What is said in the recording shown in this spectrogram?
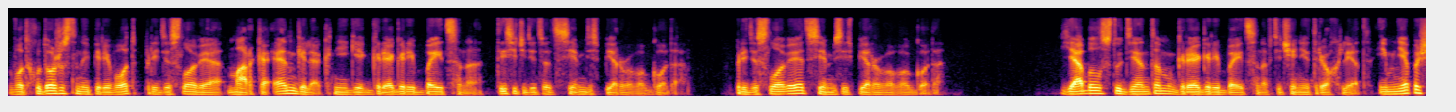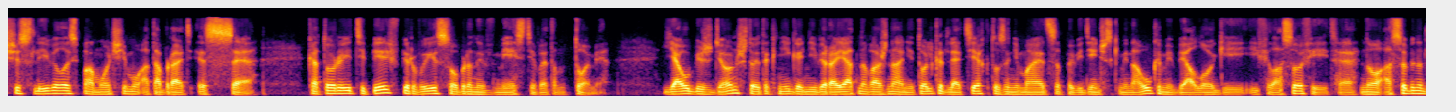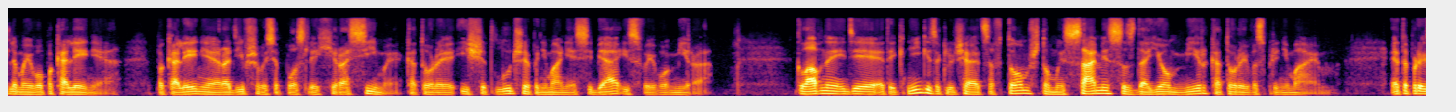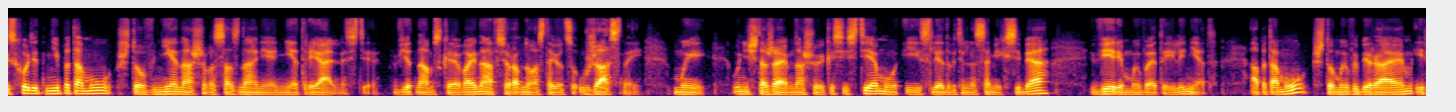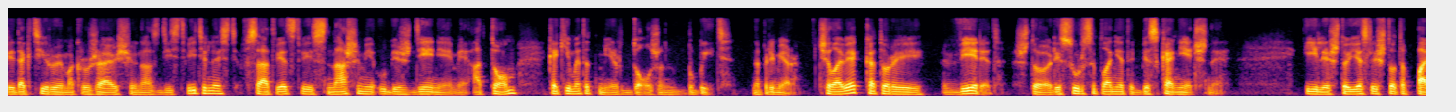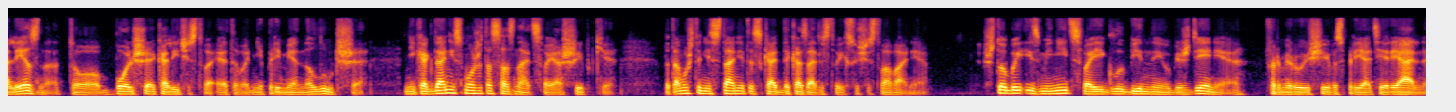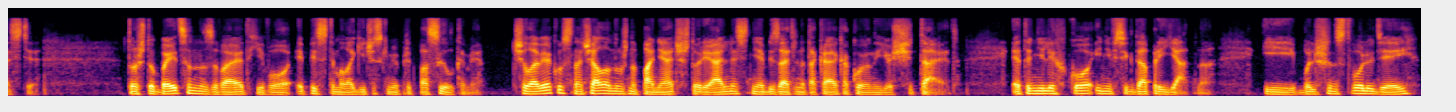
Вот художественный перевод предисловия Марка Энгеля книги Грегори Бейтсона 1971 года. Предисловие 1971 года. Я был студентом Грегори Бейтсона в течение трех лет, и мне посчастливилось помочь ему отобрать эссе, которые теперь впервые собраны вместе в этом томе. Я убежден, что эта книга невероятно важна не только для тех, кто занимается поведенческими науками, биологией и философией, но особенно для моего поколения — поколение, родившегося после Хиросимы, которое ищет лучшее понимание себя и своего мира. Главная идея этой книги заключается в том, что мы сами создаем мир, который воспринимаем. Это происходит не потому, что вне нашего сознания нет реальности. Вьетнамская война все равно остается ужасной. Мы уничтожаем нашу экосистему и, следовательно, самих себя, верим мы в это или нет — а потому, что мы выбираем и редактируем окружающую нас действительность в соответствии с нашими убеждениями о том, каким этот мир должен быть. Например, человек, который верит, что ресурсы планеты бесконечны, или что если что-то полезно, то большее количество этого непременно лучше, никогда не сможет осознать свои ошибки, потому что не станет искать доказательства их существования. Чтобы изменить свои глубинные убеждения, формирующие восприятие реальности. То, что Бейтсон называет его эпистемологическими предпосылками. Человеку сначала нужно понять, что реальность не обязательно такая, какой он ее считает. Это нелегко и не всегда приятно. И большинство людей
